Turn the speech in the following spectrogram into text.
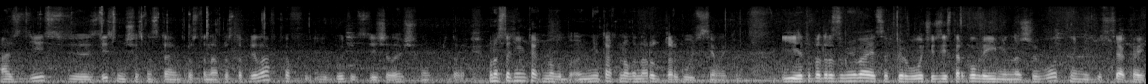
А здесь, э, здесь мы сейчас наставим просто-напросто прилавков и будет здесь желающих продавать. У нас, кстати, не так много, не так много народу торгует всем этим. И это подразумевается в первую очередь здесь торговля именно животными, без всякой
